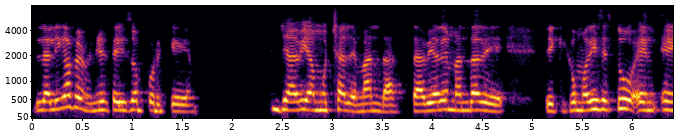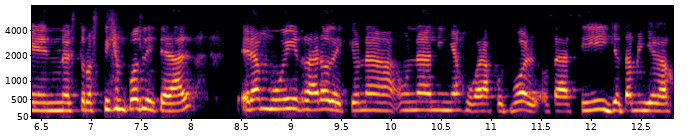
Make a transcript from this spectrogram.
la liga femenil se hizo porque ya había mucha demanda, o sea, había demanda de, de que, como dices tú, en, en nuestros tiempos literal, era muy raro de que una, una niña jugara fútbol. O sea, sí, yo también llegué a,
